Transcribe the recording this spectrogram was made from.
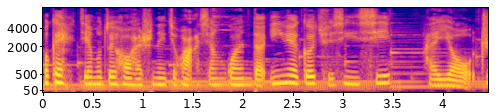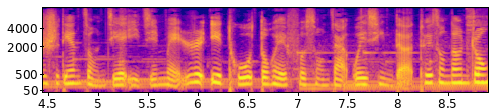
OK，节目最后还是那句话，相关的音乐歌曲信息，还有知识点总结以及每日一图都会附送在微信的推送当中。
